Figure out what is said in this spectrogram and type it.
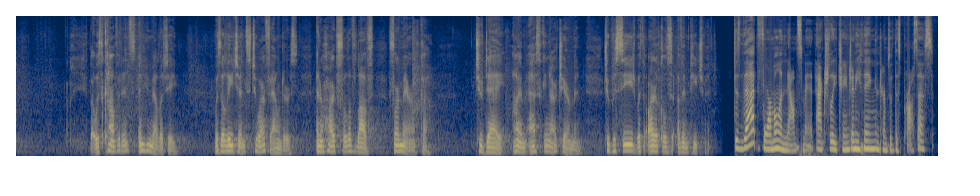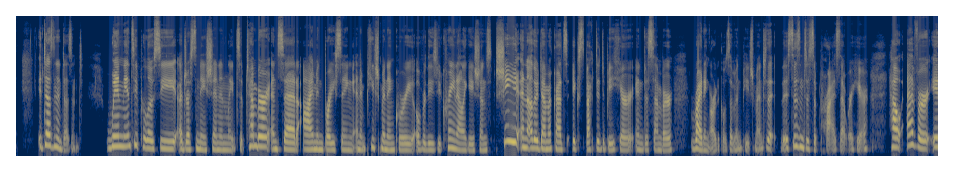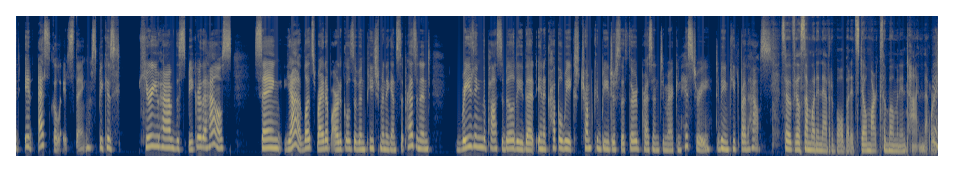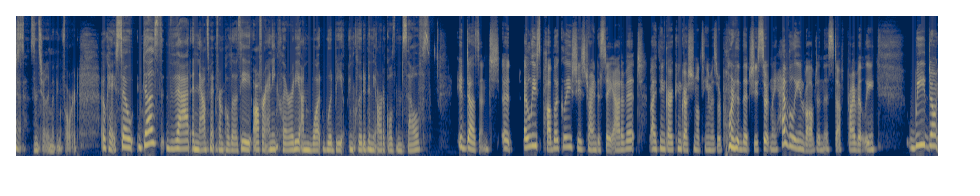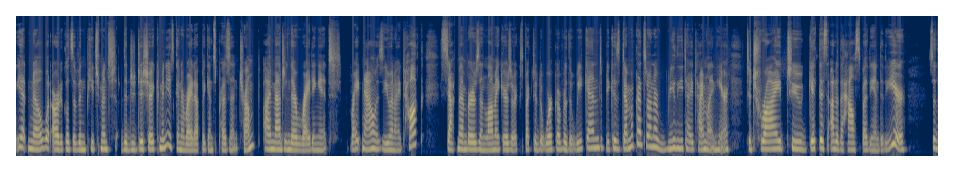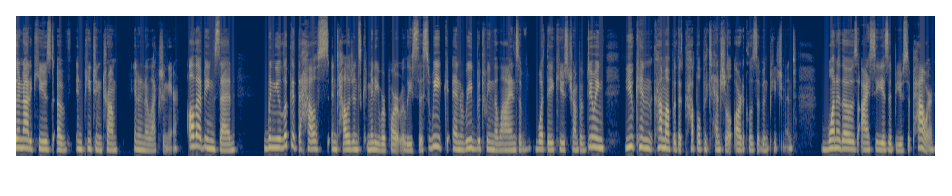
but with confidence and humility, with allegiance to our founders, and a heart full of love for America, today I am asking our chairman to proceed with articles of impeachment. Does that formal announcement actually change anything in terms of this process? It does and it doesn't. When Nancy Pelosi addressed the nation in late September and said, I'm embracing an impeachment inquiry over these Ukraine allegations, she and other Democrats expected to be here in December writing articles of impeachment. This isn't a surprise that we're here. However, it, it escalates things because here you have the Speaker of the House saying, yeah, let's write up articles of impeachment against the president, raising the possibility that in a couple weeks, Trump could be just the third president in American history to be impeached by the House. So it feels somewhat inevitable, but it still marks a moment in time that we're yeah. sincerely moving forward. Okay, so does that announcement from Pelosi offer any clarity on what would be included in the articles themselves? It doesn't. Uh, at least publicly, she's trying to stay out of it. I think our congressional team has reported that she's certainly heavily involved in this stuff privately. We don't yet know what articles of impeachment the Judiciary Committee is going to write up against President Trump. I imagine they're writing it right now as you and I talk. Staff members and lawmakers are expected to work over the weekend because Democrats are on a really tight timeline here to try to get this out of the House by the end of the year. So they're not accused of impeaching Trump in an election year. All that being said, when you look at the House Intelligence Committee report released this week and read between the lines of what they accuse Trump of doing, you can come up with a couple potential articles of impeachment. One of those I see is abuse of power,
